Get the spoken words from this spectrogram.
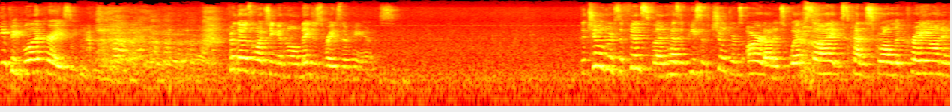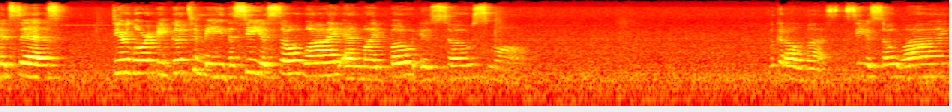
You people are crazy. For those watching at home, they just raise their hands. The Children's Defense Fund has a piece of children's art on its website. It's kind of scrawled in crayon and it says, Dear Lord, be good to me. The sea is so wide and my boat is so small. Look at all of us. The sea is so wide.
